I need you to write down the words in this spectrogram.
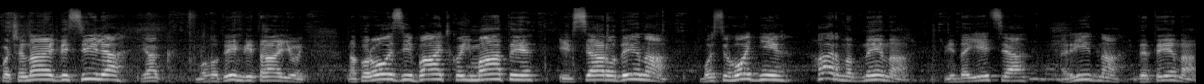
починають весілля, як молодих вітають. На порозі батько і мати, і вся родина. Бо сьогодні гарна днина. Віддається рідна дитина.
